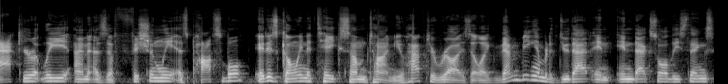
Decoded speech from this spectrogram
accurately and as efficiently as possible, it is going to take some time. You have to realize that like them being able to do that and index all these things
